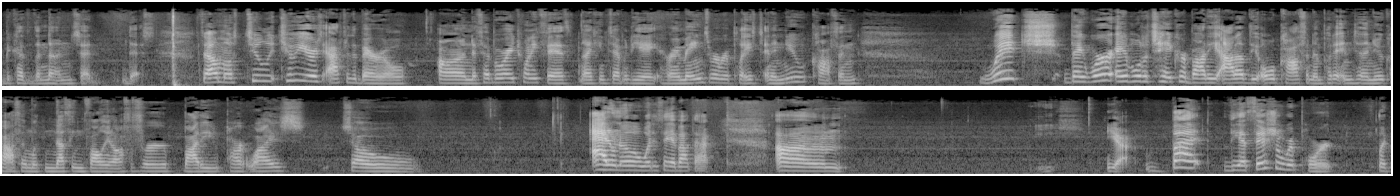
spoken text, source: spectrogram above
because the nun said this. So almost two two years after the burial, on February twenty fifth, nineteen seventy eight, her remains were replaced in a new coffin. Which they were able to take her body out of the old coffin and put it into the new coffin with nothing falling off of her body part wise. So I don't know what to say about that. Um, yeah, but the official report, like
